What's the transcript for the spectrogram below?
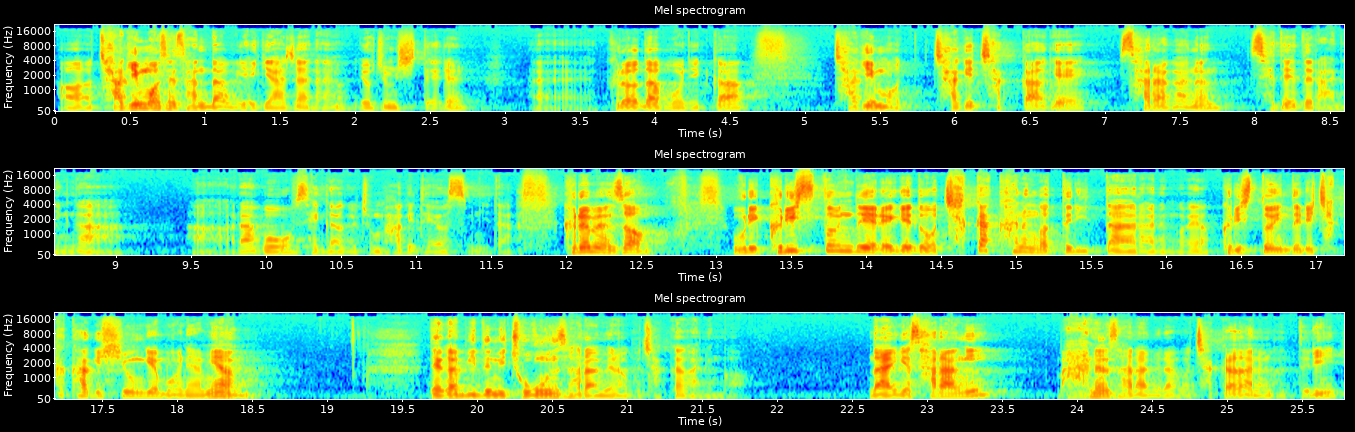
어, 자기 멋에 산다고 얘기하잖아요. 요즘 시대를 에, 그러다 보니까 자기 멋, 자기 착각에 살아가는 세대들 아닌가 라고 생각을 좀 하게 되었습니다. 그러면서 우리 그리스도인들에게도 착각하는 것들이 있다라는 거예요. 그리스도인들이 착각하기 쉬운 게 뭐냐면 내가 믿음이 좋은 사람이라고 착각하는 거. 나에게 사랑이 많은 사람이라고 착각하는 것들이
